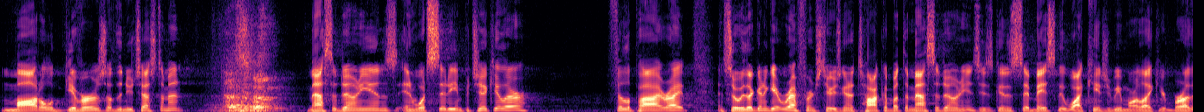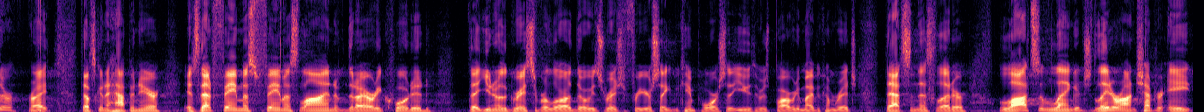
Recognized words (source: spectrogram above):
model givers of the New Testament? Macedonians. Macedonians. In what city in particular? Philippi, right? And so they're going to get referenced here. He's going to talk about the Macedonians. He's going to say basically, why can't you be more like your brother, right? That's going to happen here. It's that famous, famous line of, that I already quoted that you know the grace of our Lord, though he's rich, for your sake became poor, so that you through his poverty might become rich. That's in this letter. Lots of language. Later on, chapter 8,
